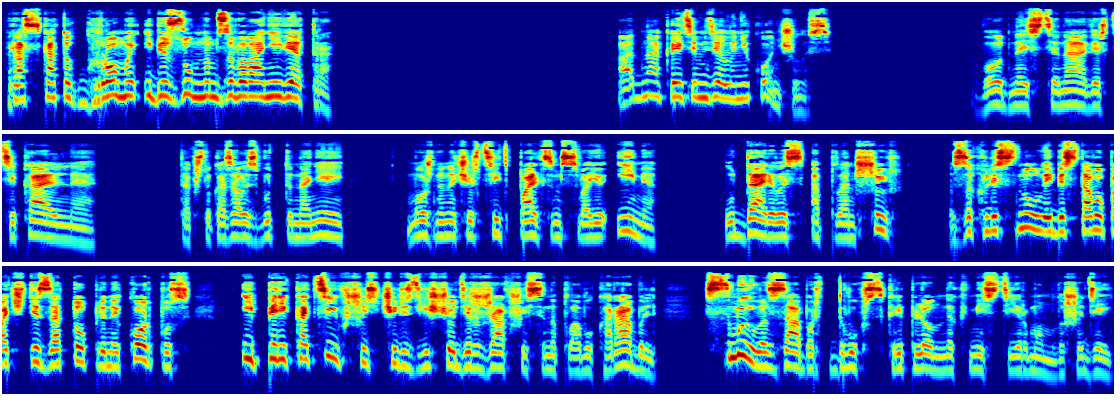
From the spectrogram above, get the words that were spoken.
раскатах грома и безумном завывании ветра. Однако этим дело не кончилось. Водная стена вертикальная, так что казалось, будто на ней можно начертить пальцем свое имя, ударилась о планшир, захлестнула и без того почти затопленный корпус и, перекатившись через еще державшийся на плаву корабль, смыла за борт двух скрепленных вместе ермом лошадей.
